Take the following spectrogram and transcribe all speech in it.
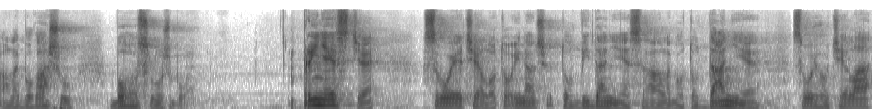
alebo vašu bohoslužbu. Prineste svoje telo, to ináč, to vydanie sa, alebo to danie svojho tela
